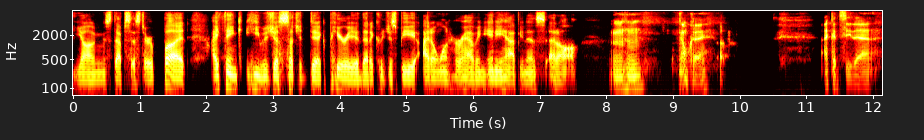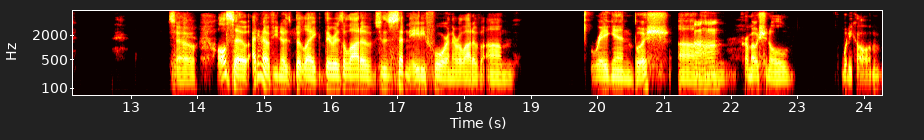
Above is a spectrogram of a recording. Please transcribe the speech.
young stepsister, but I think he was just such a dick. Period. That it could just be I don't want her having any happiness at all. Mm-hmm. Okay. I could see that. So also, I don't know if you know, but like there was a lot of so this is set in '84, and there were a lot of um, Reagan Bush um, Uh-huh. promotional. What do you call them?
